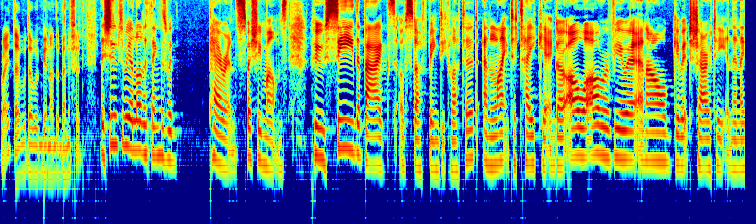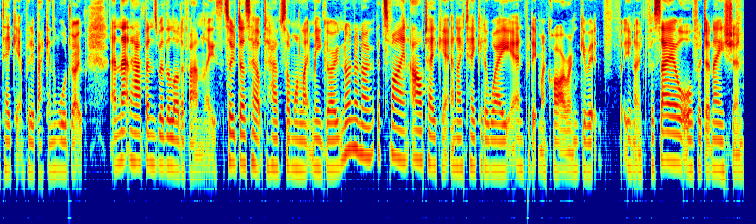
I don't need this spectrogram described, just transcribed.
right that, that would be another benefit. There seems to be a lot of things with parents, especially mums, who see the bags of stuff being decluttered and like to take it and go, oh, well, I'll review it and I'll give it to charity. And then they take it and put it back in the wardrobe. And that happens with a lot of families. So it does help to have someone like me go, no, no, no, it's fine. I'll take it. And I take it away and put it in my car and give it, for, you know, for sale or for donation.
